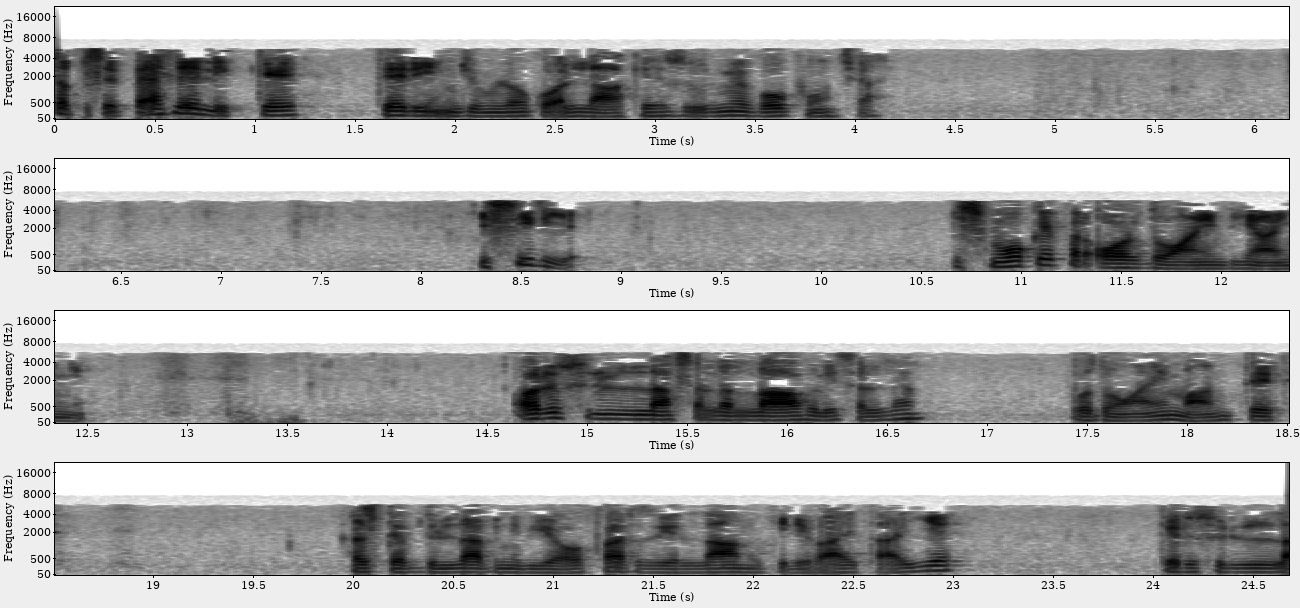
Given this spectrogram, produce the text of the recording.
سب سے پہلے لکھ کے تیری ان جملوں کو اللہ کے حضور میں وہ پہنچائے۔ اسی لیے اس موقع پر اور دعائیں بھی آئی ہیں۔ اور رسول اللہ صلی اللہ علیہ وسلم وہ دعائیں مانگتے تھے۔ حضرت عبداللہ بن نبی اوفا رضی اللہ عنہ کی روایت آئی ہے کہ رسول اللہ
